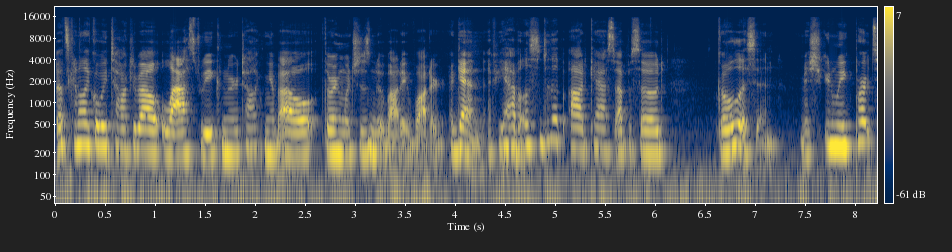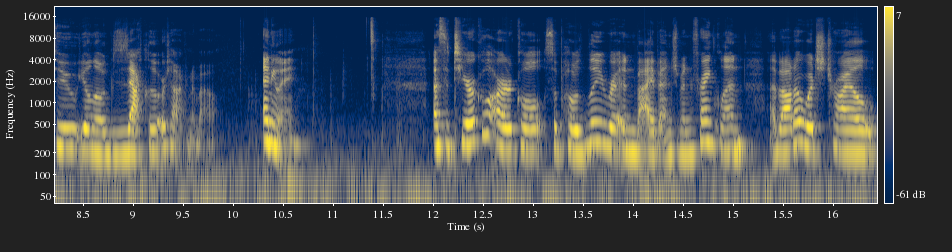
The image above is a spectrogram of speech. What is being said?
that's kind of like what we talked about last week when we were talking about throwing witches into a body of water. Again, if you haven't listened to the podcast episode, go listen. Michigan Week Part Two, you'll know exactly what we're talking about. Anyway, a satirical article supposedly written by Benjamin Franklin about a witch trial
